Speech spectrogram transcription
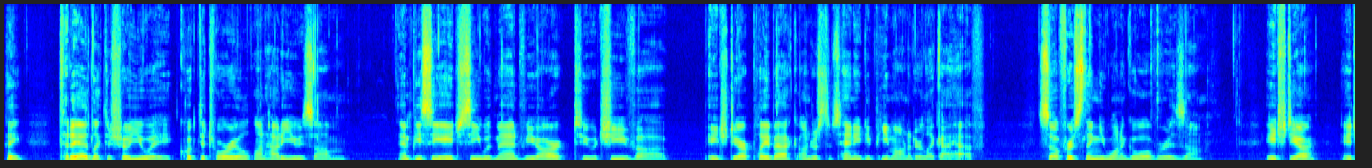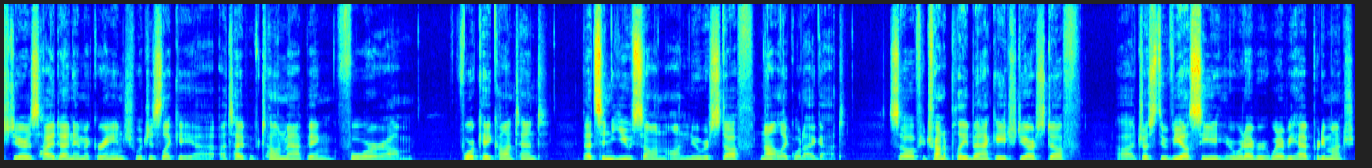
Hey, today I'd like to show you a quick tutorial on how to use um, MPC HC with MadVR to achieve uh, HDR playback on just a 1080p monitor like I have. So first thing you want to go over is um, HDR. HDR is high dynamic range, which is like a, uh, a type of tone mapping for um, 4K content that's in use on, on newer stuff, not like what I got. So if you're trying to play back HDR stuff uh, just through VLC or whatever, whatever you have pretty much,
